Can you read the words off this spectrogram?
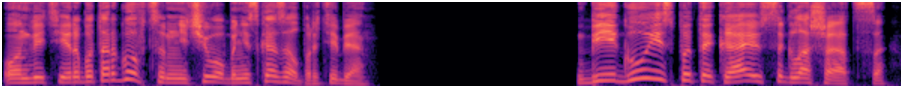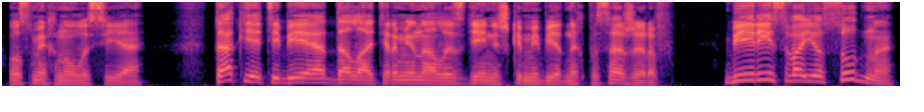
Он ведь и работорговцам ничего бы не сказал про тебя». «Бегу и спотыкаюсь соглашаться», — усмехнулась я. «Так я тебе и отдала терминалы с денежками бедных пассажиров. Бери свое судно,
